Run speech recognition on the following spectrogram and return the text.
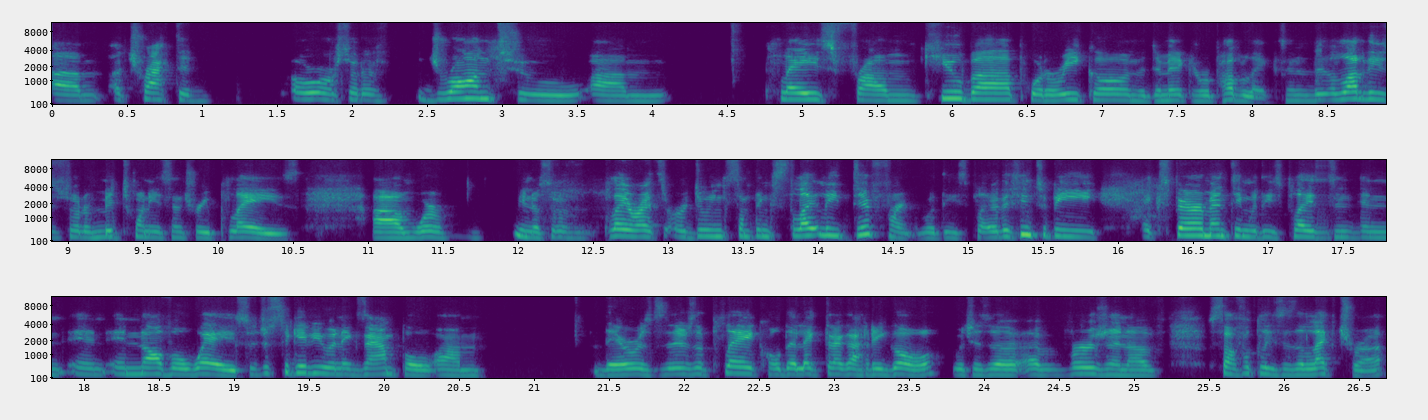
um, attracted or sort of drawn to um, plays from Cuba, Puerto Rico, and the Dominican Republic. And a lot of these sort of mid 20th century plays um, where you know sort of playwrights are doing something slightly different with these plays. They seem to be experimenting with these plays in, in, in, in novel ways. So just to give you an example, um, there was there's a play called Electra Garrigó, which is a, a version of Sophocles' Electra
